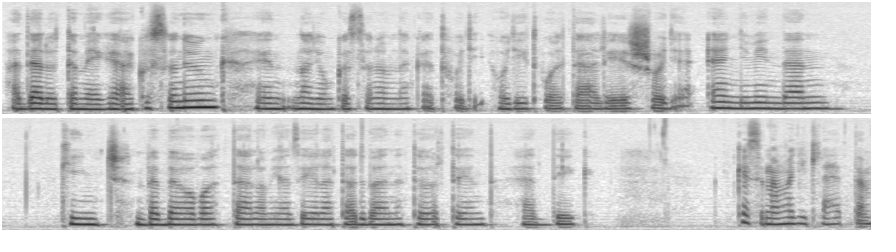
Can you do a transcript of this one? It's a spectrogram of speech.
Hát előtte még elköszönünk. Én nagyon köszönöm neked, hogy, hogy itt voltál, és hogy ennyi minden kincsbe beavattál, ami az életedben történt eddig. Köszönöm, hogy itt lehettem.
